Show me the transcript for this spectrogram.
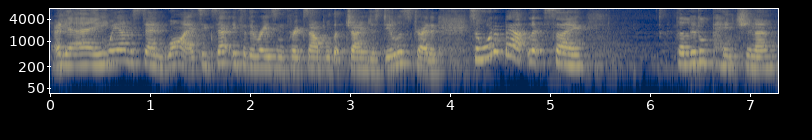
And Yay. we understand why. It's exactly for the reason, for example, that Jane just illustrated. So, what about, let's say, the little pensioner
